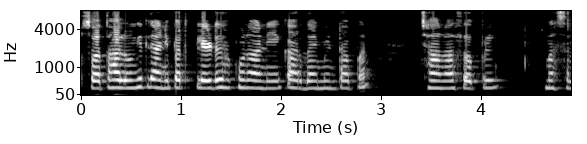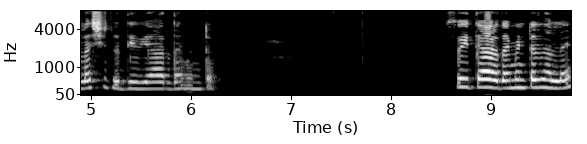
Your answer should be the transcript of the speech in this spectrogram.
स्वतः हलवून घेतले आणि परत प्लेट झाकून आणि एक अर्धा मिनटं आपण छान असं आपलं मसाला शिजू देऊया अर्धा मिनटं. सो इथे अर्धा मिनटं झालं आहे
